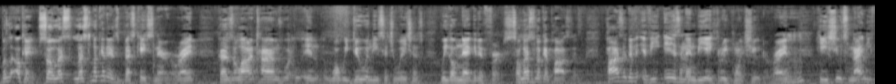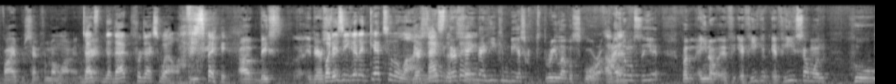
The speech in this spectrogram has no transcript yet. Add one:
But okay, so let's let's look at it as best case scenario, right? Because a lot of times, what, in what we do in these situations, we go negative first. So mm-hmm. let's look at positive. Positive, if he is an NBA three point shooter, right? Mm-hmm. He shoots ninety five percent from the line. That's right? th- that projects well. He, uh, they they're but saying, is he going to get to the line? They're, saying, the they're saying, that he can be a three level scorer. Okay. I don't see it, but you know, if if he can, if he's someone who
